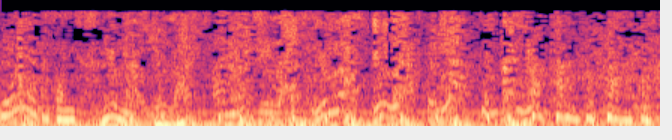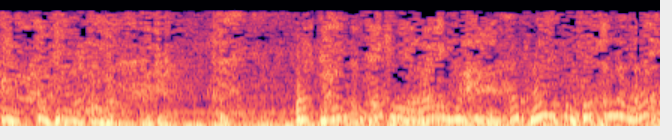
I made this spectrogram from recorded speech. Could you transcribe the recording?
weet dat dat komt. You know you laughed. I heard you laugh. You laughed. You laughed and laughed. And They're coming to take me away. They're coming to take me away.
